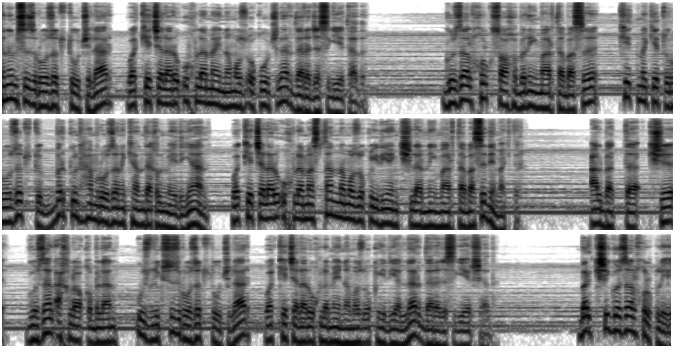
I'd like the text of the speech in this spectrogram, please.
tinimsiz ro'za tutuvchilar va kechalari uxlamay namoz o'quvchilar darajasiga yetadi. Go'zal xulq sohibining martabasi ketma ket ro'za tutib bir kun ham ro'zani kanda qilmaydigan va kechalari uxlamasdan namoz o'qiydigan kishilarning martabasi demakdir. Albatta kishi go'zal axloqi bilan uzluksiz ro'za tutuvchilar va kechalari uxlamay namoz o'qiydiganlar darajasiga erishadi. Bir kishi go'zal xulqli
